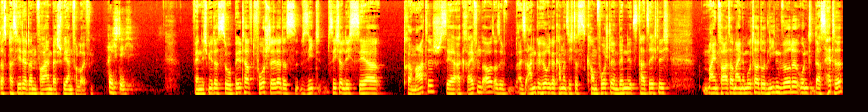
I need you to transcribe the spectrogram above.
Das passiert ja dann vor allem bei schweren Verläufen. Richtig. Wenn ich mir das so bildhaft vorstelle, das sieht sicherlich sehr dramatisch, sehr ergreifend aus. Also als Angehöriger kann man sich das kaum vorstellen, wenn jetzt tatsächlich mein Vater, meine Mutter dort liegen würde und das hätte,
